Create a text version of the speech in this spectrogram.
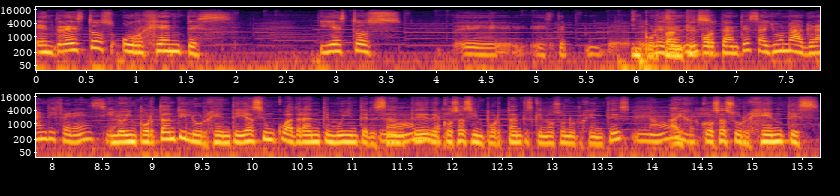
entre estos urgentes y estos eh, este, eh, Importantes. importantes hay una gran diferencia. Lo importante y lo urgente, y hace un cuadrante muy interesante No, de cosas importantes que no son urgentes. No, Hay hombre. cosas urgentes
